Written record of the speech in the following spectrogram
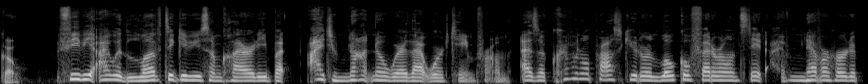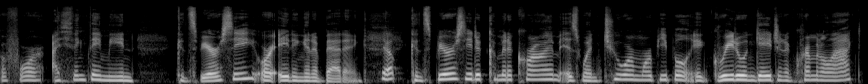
Go. Phoebe, I would love to give you some clarity, but I do not know where that word came from. As a criminal prosecutor, local, federal, and state, I've never heard it before. I think they mean conspiracy or aiding and abetting. Yep. Conspiracy to commit a crime is when two or more people agree to engage in a criminal act.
